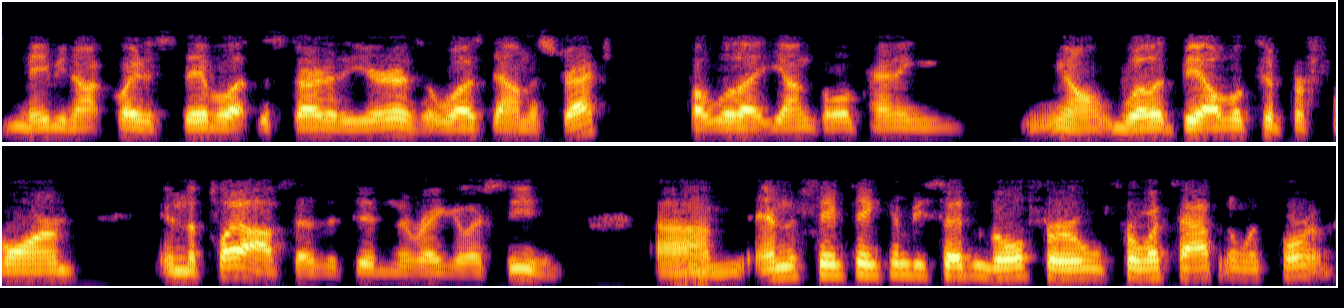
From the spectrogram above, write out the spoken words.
maybe not quite as stable at the start of the year as it was down the stretch. But will that young goaltending, you know, will it be able to perform in the playoffs as it did in the regular season? Um, and the same thing can be said in goal for, for what's happening with Portland.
